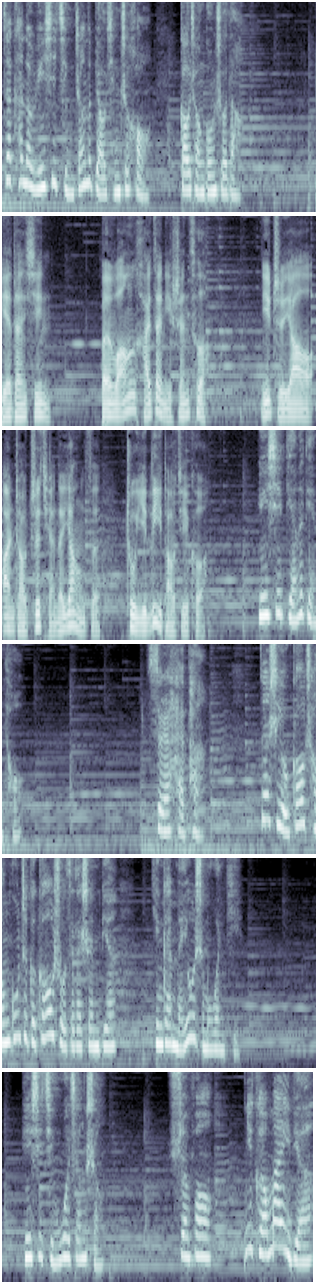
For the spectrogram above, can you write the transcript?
在看到云溪紧张的表情之后，高长恭说道：“别担心，本王还在你身侧，你只要按照之前的样子，注意力道即可。”云溪点了点头。虽然害怕，但是有高长恭这个高手在他身边。应该没有什么问题。云溪紧握缰绳，旋风，你可要慢一点。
